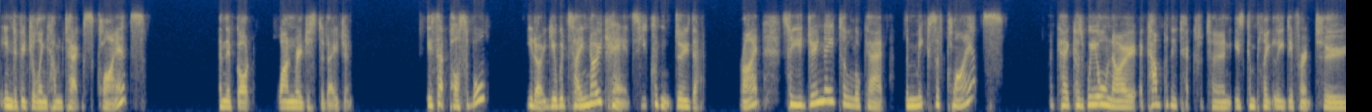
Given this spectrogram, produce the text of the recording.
individual income tax clients and they've got one registered agent. Is that possible? You know, you would say no chance. You couldn't do that, right? So you do need to look at the mix of clients, okay? Because we all know a company tax return is completely different to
